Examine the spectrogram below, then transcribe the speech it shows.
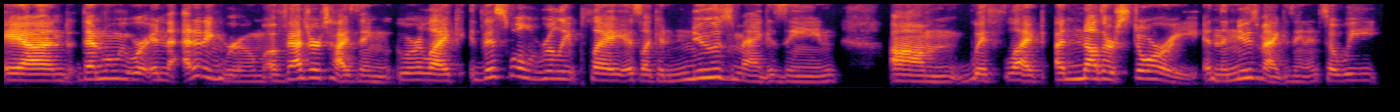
And then when we were in the editing room of Vagvertising, we were like, this will really play as like a news magazine um, with like another story in the news magazine. And so we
